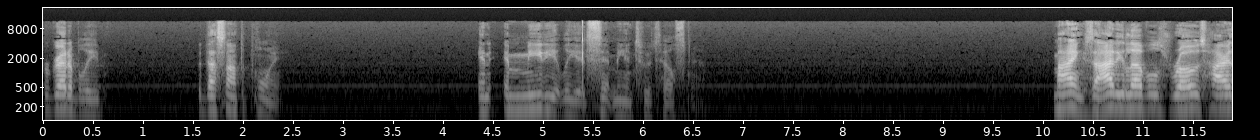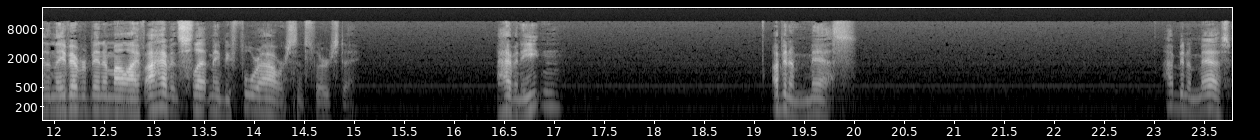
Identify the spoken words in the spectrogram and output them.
Regrettably, but that's not the point. And immediately it sent me into a tailspin. My anxiety levels rose higher than they've ever been in my life. I haven't slept maybe four hours since Thursday. I haven't eaten. I've been a mess. I've been a mess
